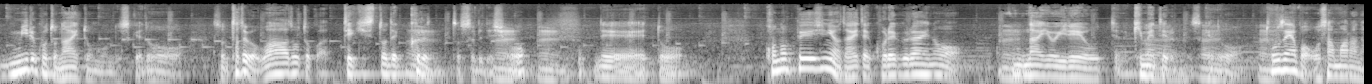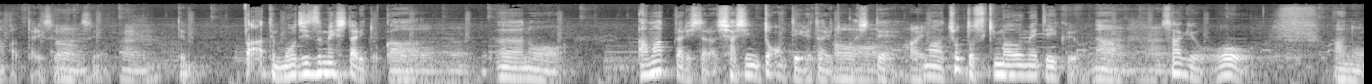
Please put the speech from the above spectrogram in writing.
見ることないと思うんですけどその例えばワードとかテキストで来るとするでしょ、うんでえっとこのページには大体これぐらいの内容入れようっていうのを決めてるんですけど、当然やっぱ収まらなかったりするんですよ。うん。でバーって文字詰めしたりとか、あの余ったりしたら写真ドンって入れたりとかして、はい。まあ、ちょっと隙間を埋めていくような作業をあの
